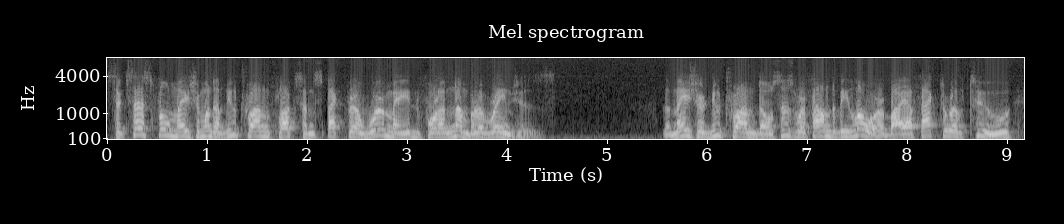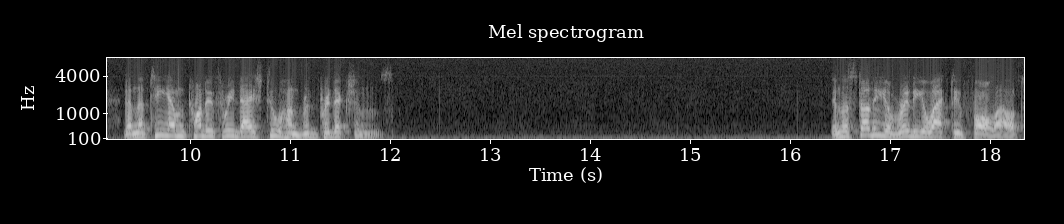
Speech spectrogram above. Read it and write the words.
successful measurement of neutron flux and spectra were made for a number of ranges. The measured neutron doses were found to be lower by a factor of two than the TM23-200 predictions. In the study of radioactive fallout,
